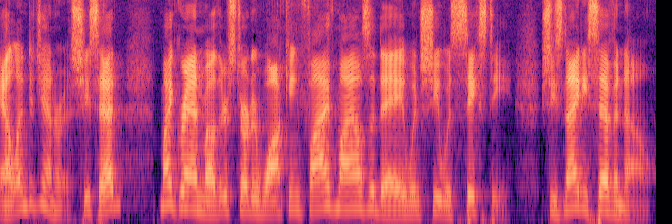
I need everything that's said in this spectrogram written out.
Ellen DeGeneres. She said, My grandmother started walking five miles a day when she was 60. She's 97 now,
